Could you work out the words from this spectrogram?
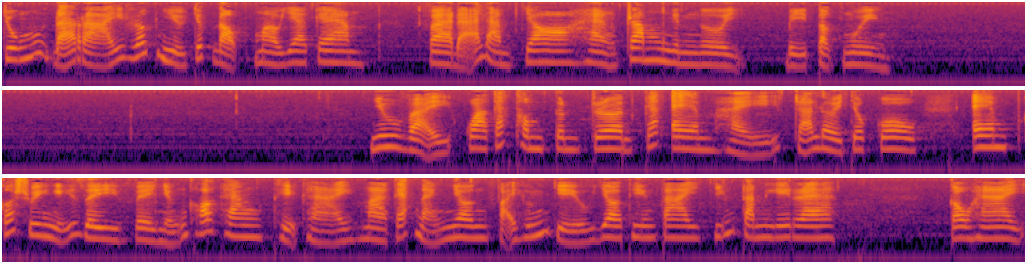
Chúng đã rải rất nhiều chất độc màu da cam và đã làm cho hàng trăm nghìn người bị tật nguyền. Như vậy, qua các thông tin trên, các em hãy trả lời cho cô Em có suy nghĩ gì về những khó khăn, thiệt hại mà các nạn nhân phải hứng chịu do thiên tai, chiến tranh gây ra? Câu 2.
